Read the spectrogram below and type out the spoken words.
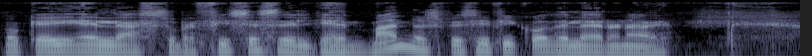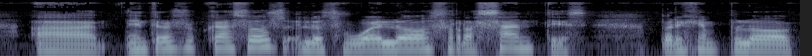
¿ok? En las superficies del, el mando específico de la aeronave. Uh, entre otros casos, los vuelos rasantes. Por ejemplo,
